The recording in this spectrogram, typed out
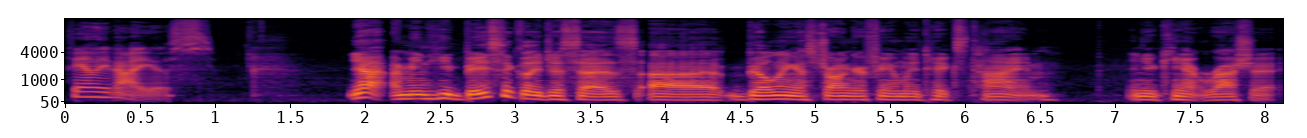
family values? Yeah, I mean, he basically just says uh, building a stronger family takes time, and you can't rush it.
